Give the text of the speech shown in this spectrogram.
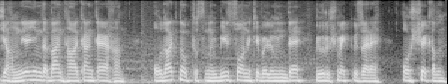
Canlı yayında ben Hakan Kayahan. Odak noktasının bir sonraki bölümünde görüşmek üzere. Hoşçakalın.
